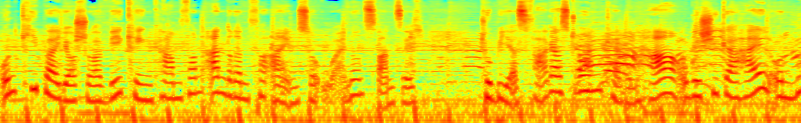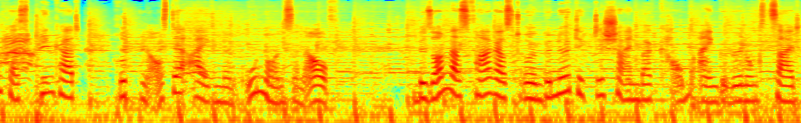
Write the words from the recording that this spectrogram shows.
und Keeper Joshua Weking kamen von anderen Vereinen zur U21. Tobias Fagerström, Kevin Haar, Ogeshika Heil und Lukas Pinkert rückten aus der eigenen U19 auf. Besonders Fagerström benötigte scheinbar kaum Eingewöhnungszeit.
